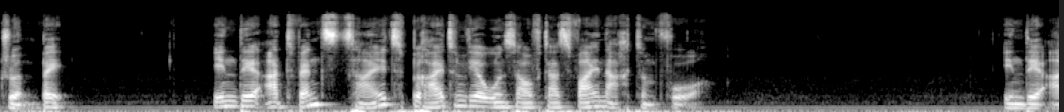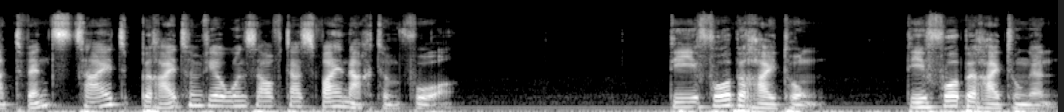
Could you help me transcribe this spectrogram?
准备. In der Adventszeit bereiten wir uns auf das Weihnachten vor. In der Adventszeit bereiten wir uns auf das Weihnachten vor. Die Vorbereitung. Die Vorbereitungen.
